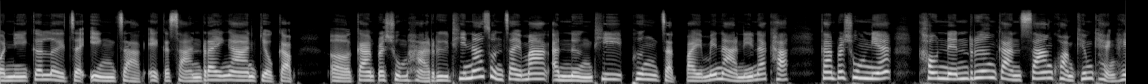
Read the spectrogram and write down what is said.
วันนี้ก็เลยจะอิงจากเอกสารรายงานเกี่ยวกับการประชุมหารือที่น่าสนใจมากอันหนึ่งที่เพิ่งจัดไปไม่นานนี้นะคะ การประชุมเนี้ยเขาเน้นเรื่องการสร้างความเข้มแข็งให้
